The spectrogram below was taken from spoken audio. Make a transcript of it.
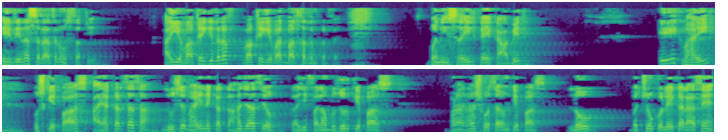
ایک دن سرات مستقیم آئیے واقعے کی طرف۔ واقعے کے بعد بات ختم کرتے بنی اسرائیل کا ایک عابد، ایک بھائی اس کے پاس آیا کرتا تھا۔ دوسرے بھائی نے کہا، کہاں جاتے ہو؟ کہا جی فلاں بزرگ کے پاس۔ بڑا رش ہوتا ہے ان کے پاس۔ لوگ بچوں کو لے کر آتے ہیں،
